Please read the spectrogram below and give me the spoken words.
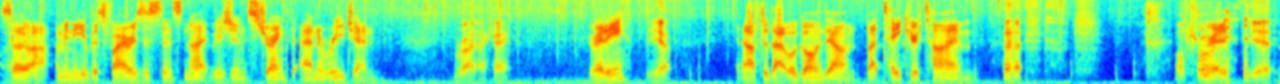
So Okay. I'm gonna give us fire resistance, night vision, strength, and a regen. Right. Okay. Ready? Yep. And after that we're going down. But take your time. I'll try. ready? Yeah.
